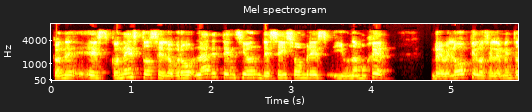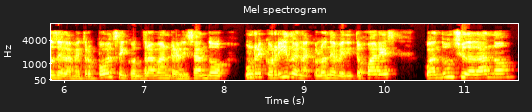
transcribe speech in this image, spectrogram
Con, esto se logró la detención de seis hombres y una mujer. Reveló que los elementos de la Metropol se encontraban realizando un recorrido en la colonia Benito Juárez cuando un ciudadano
